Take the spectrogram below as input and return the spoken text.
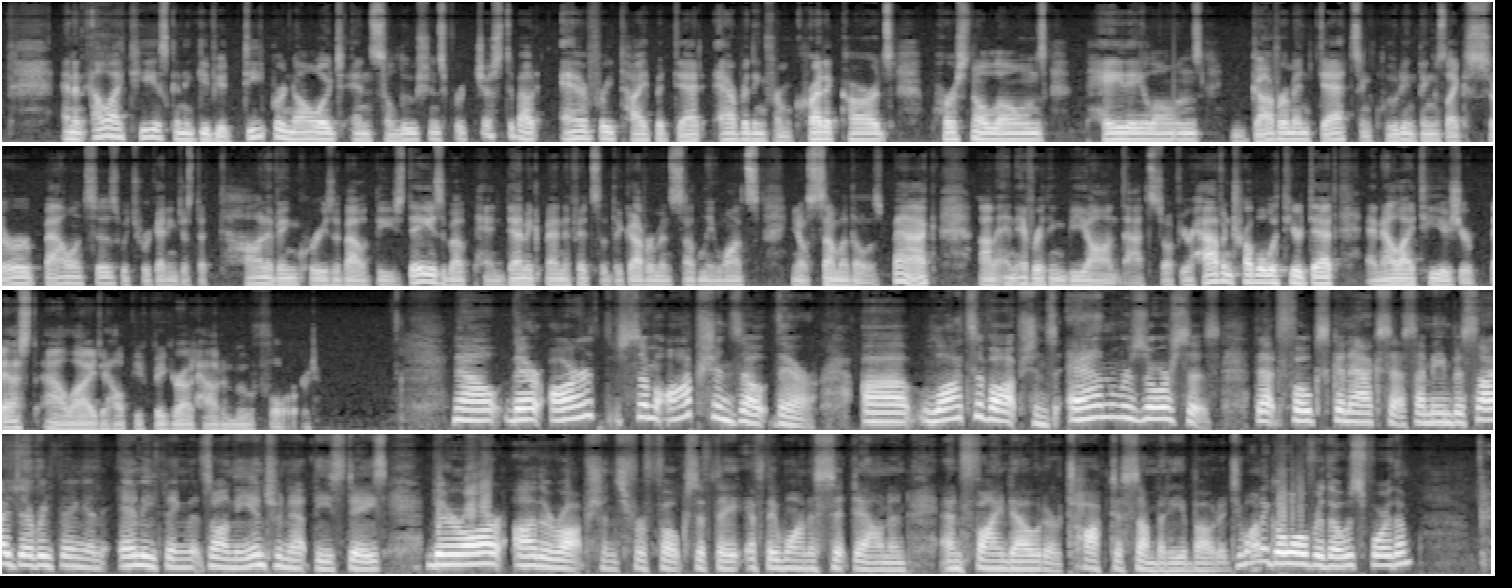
And an LIT is going to give you deeper knowledge and solutions for just about every type of debt, everything from credit cards, personal loans, payday loans, government debts, including things like CERB balances, which we're getting just a ton of inquiries about these days about pandemic benefits that the government suddenly wants, you know, some of those back, um, and everything beyond that. So if you're having trouble with your debt, an LIT is your best ally to help you figure out how to move forward. Now, there are some options out there, uh, lots of options and resources that folks can access. I mean, besides everything and anything that's on the internet these days, there are other options for folks if they, if they want to sit down and, and find out or talk to somebody about it. Do you want to go over those for them?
